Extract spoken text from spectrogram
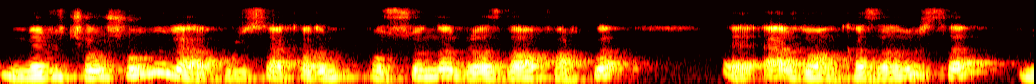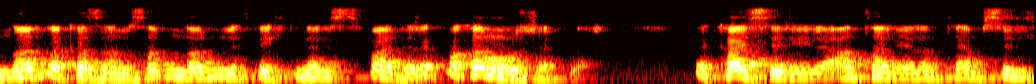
Mevlüt Çavuşoğlu ile Hulusi Akar'ın pozisyonları biraz daha farklı. Erdoğan kazanırsa, bunlar da kazanırsa bunlar milletvekilinden istifa ederek bakan olacaklar. Ve Kayseri ile Antalya'nın temsil,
